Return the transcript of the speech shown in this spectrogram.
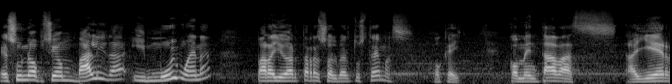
es una opción válida y muy buena para ayudarte a resolver tus temas. Ok. Comentabas ayer,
